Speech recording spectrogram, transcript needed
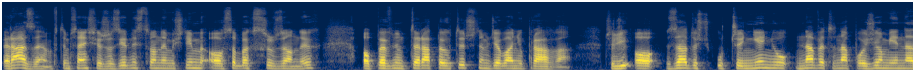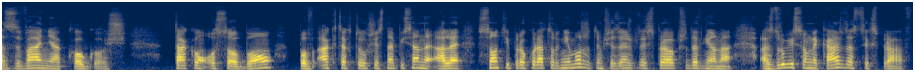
razem, w tym sensie, że z jednej strony myślimy o osobach skrzywdzonych, o pewnym terapeutycznym działaniu prawa, czyli o zadośćuczynieniu nawet na poziomie nazwania kogoś taką osobą, bo w aktach to już jest napisane, ale sąd i prokurator nie może tym się zająć, bo to jest sprawa przedawniona. A z drugiej strony każda z tych spraw,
